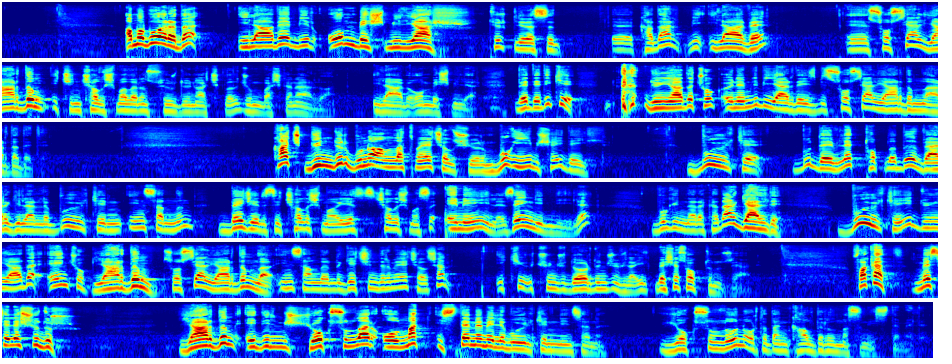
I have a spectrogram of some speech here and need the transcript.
Ama bu arada ilave bir 15 milyar Türk lirası e, kadar bir ilave e, sosyal yardım için çalışmaların sürdüğünü açıkladı Cumhurbaşkanı Erdoğan. İlave 15 milyar. Ve dedi ki dünyada çok önemli bir yerdeyiz biz sosyal yardımlarda dedi. Kaç gündür bunu anlatmaya çalışıyorum. Bu iyi bir şey değil. Bu ülke bu devlet topladığı vergilerle bu ülkenin insanının becerisi, çalışmayı, çalışması, emeğiyle, zenginliğiyle bugünlere kadar geldi. Bu ülkeyi dünyada en çok yardım, sosyal yardımla insanlarını geçindirmeye çalışan 2, 3. 4. filan ilk 5'e soktunuz yani. Fakat mesele şudur. Yardım edilmiş yoksullar olmak istememeli bu ülkenin insanı. Yoksulluğun ortadan kaldırılmasını istemeli.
